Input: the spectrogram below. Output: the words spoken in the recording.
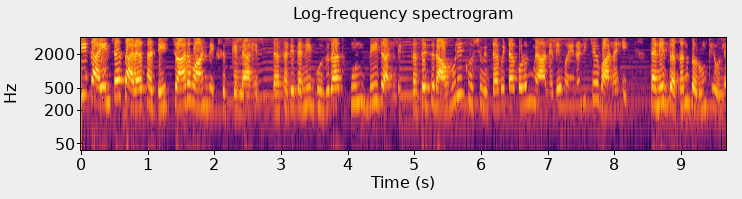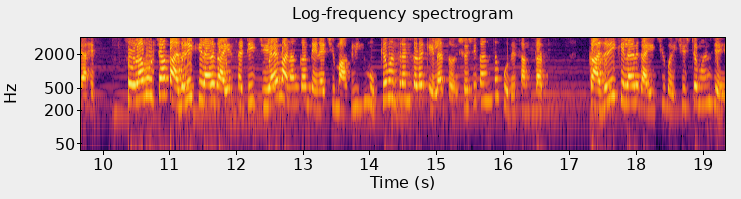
यांनी गायींच्या चाऱ्यासाठी चार वाण विकसित केले आहेत. त्यासाठी त्यांनी गुजरातहून बीज आणले. तसेच राहुरी कृषी विद्यापीठाकडून मिळालेले वैरणीचे वाणही त्यांनी जतन करून ठेवले आहेत. सोलापूरच्या काजळी खिलार गायींसाठी जीआय मानांकन देण्याची मागणीही मुख्यमंत्र्यांकडे केल्याचं शशिकांत पुदे सांगतात. काजळी खिलार गायीची वैशिष्ट्य म्हणजे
